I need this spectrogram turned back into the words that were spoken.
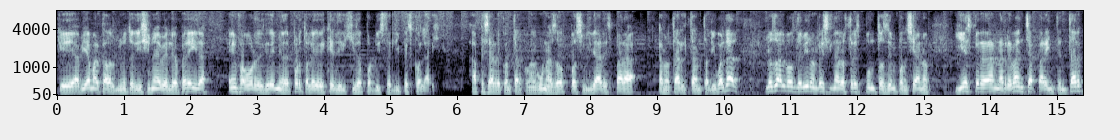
que había marcado al minuto 19 Leo Pereira en favor del Gremio de Porto Alegre que es dirigido por Luis Felipe Scolari. A pesar de contar con algunas dos posibilidades para anotar el tanto a la igualdad, los albos debieron resignar los tres puntos de Ponciano y esperarán la revancha para intentar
